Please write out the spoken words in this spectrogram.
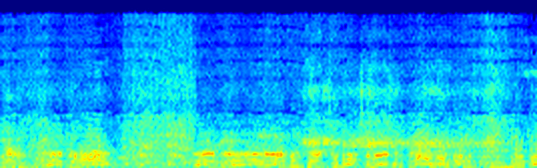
প্লিজ এই ভাই, এই এদিকে একটু বসেন এদিকে আমাদের দুটো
